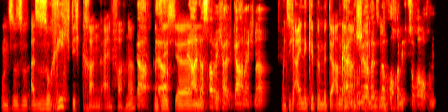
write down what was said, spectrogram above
Und so, so also so richtig krank einfach, ne? Ja, Und ja. sich ähm, ja, das habe ich halt gar nicht. Ne? und sich eine Kippe mit der anderen Kein Problem anstecken. damit, So. eine Woche nicht zu rauchen.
